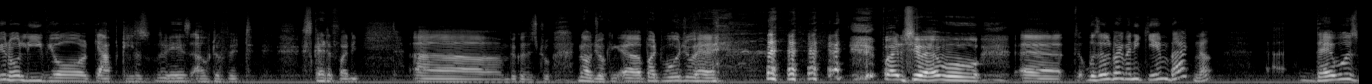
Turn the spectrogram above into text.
you know leave your capital rage out of it it's kind of funny because it's true no I am joking but वो जो है पर जो है वो मुजल भाई when he came back ना there was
